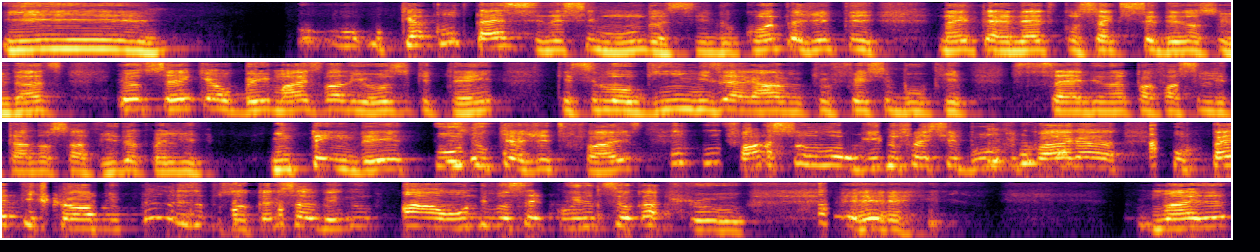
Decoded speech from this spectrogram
e o, o que acontece nesse mundo, assim, do quanto a gente na internet consegue ceder nossos dados? Eu sei que é o bem mais valioso que tem, que esse login miserável que o Facebook cede né, para facilitar a nossa vida, para ele entender tudo o que a gente faz. Faça o login no Facebook para o pet shop. Beleza, pessoal, quero saber aonde você cuida do seu cachorro. É, mas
